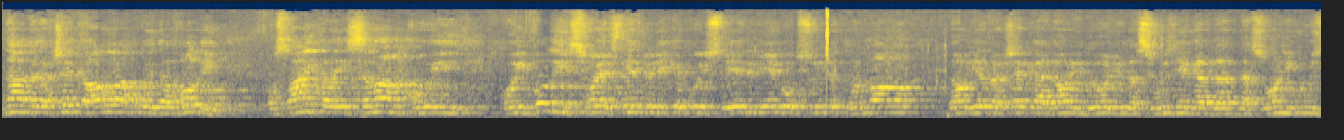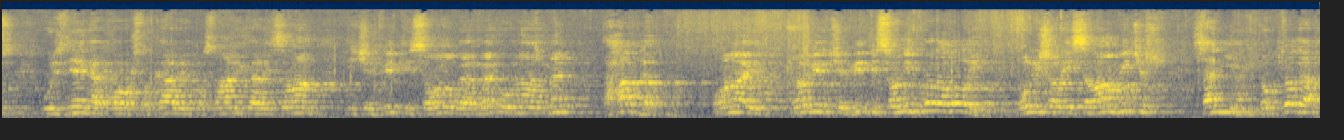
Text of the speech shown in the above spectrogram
zna da ga čeka Allah koji ga voli, poslanik ali i selam koji, koji voli svoje sljedbenike koji slijedi njegov sunnet normalno da on jedva čeka da oni dođu da se uz njega da, da su oni uz, uz njega kao što kaže poslanik ali i ti će biti sa onoga u namen habda onaj čovjek će biti sa onim koga voli. Voliš ali salam, bit ćeš sa njim. Dok toga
